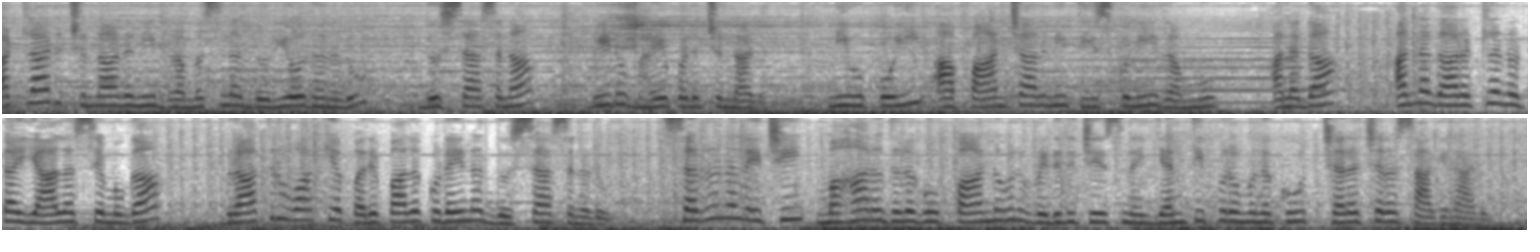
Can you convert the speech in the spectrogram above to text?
అట్లాడుచున్నాడని భ్రమసిన దుర్యోధనుడు దుశ్శాసన వీడు భయపడుచున్నాడు. నీవు పోయి ఆ పాంచాలిని తీసుకుని రమ్ము. అనగా అన్నగారట్లనుట యాలస్యముగా భ్రాతృవాక్య పరిపాలకుడైన దుశ్శాసనుడు. సర్రున లేచి మహారథులకు పాండవులు విడిది చేసిన యంతిపురమునకు చరచర సాగినాడు.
